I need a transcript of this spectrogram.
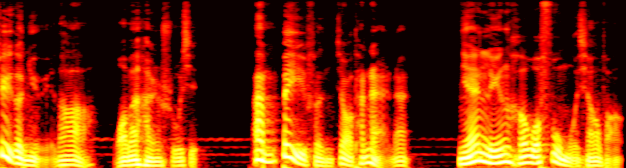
这个女的我们很熟悉，按辈分叫她奶奶，年龄和我父母相仿。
